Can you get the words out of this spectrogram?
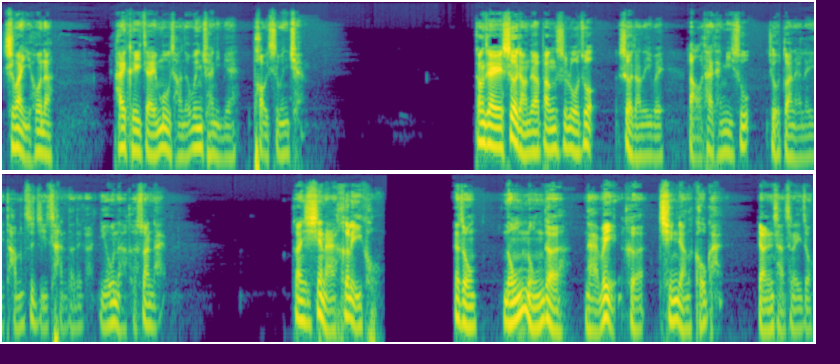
吃完以后呢，还可以在牧场的温泉里面泡一次温泉。刚在社长的办公室落座，社长的一位老太太秘书就端来了他们自己产的那个牛奶和酸奶。端起鲜奶喝了一口，那种。浓浓的奶味和清凉的口感，让人产生了一种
